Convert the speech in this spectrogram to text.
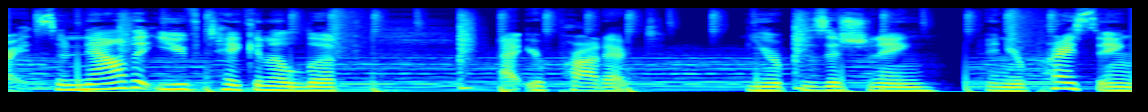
Right, so now that you've taken a look at your product, your positioning, and your pricing,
